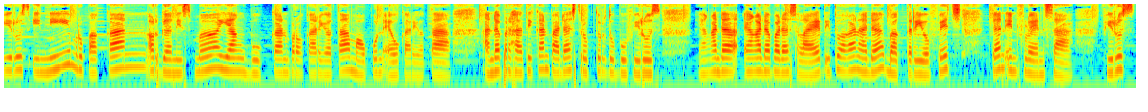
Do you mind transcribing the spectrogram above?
Virus ini merupakan organisme yang bukan prokariota maupun eukariota. Anda perhatikan pada struktur tubuh virus. Yang ada yang ada pada slide itu akan ada bakteriofage dan influenza. Virus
